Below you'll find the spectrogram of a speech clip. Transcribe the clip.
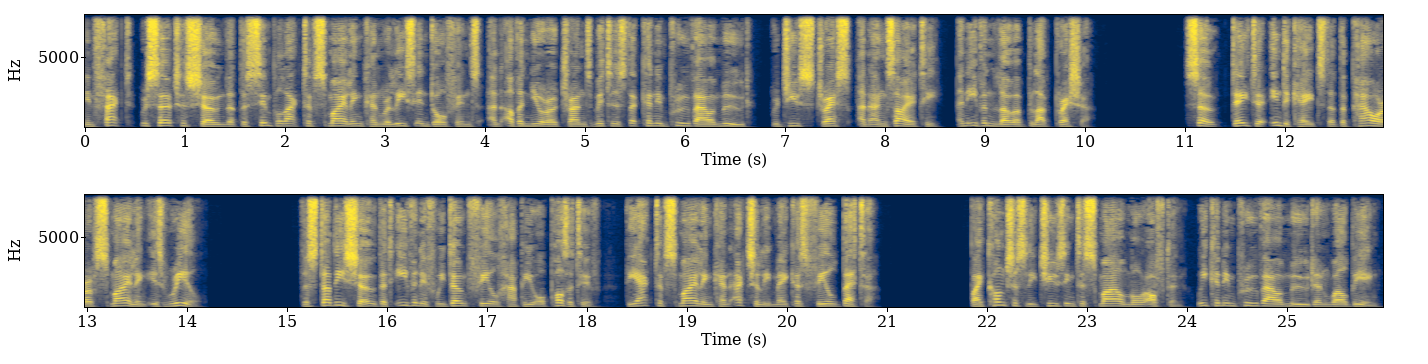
In fact, research has shown that the simple act of smiling can release endorphins and other neurotransmitters that can improve our mood, reduce stress and anxiety, and even lower blood pressure. So, data indicates that the power of smiling is real. The studies show that even if we don't feel happy or positive, the act of smiling can actually make us feel better. By consciously choosing to smile more often, we can improve our mood and well-being,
